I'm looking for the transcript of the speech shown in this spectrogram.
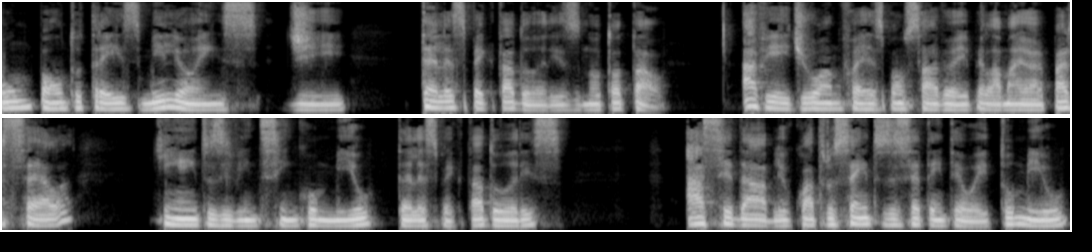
1,3 milhões de telespectadores no total. A VH1 foi responsável aí pela maior parcela, 525 mil telespectadores. A CW, 478 mil.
